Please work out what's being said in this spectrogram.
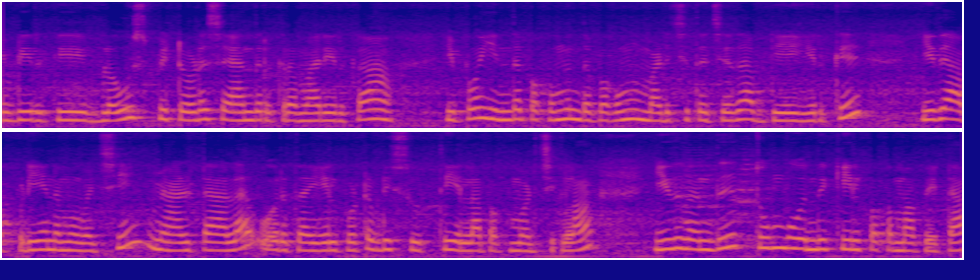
எப்படி இருக்குது ப்ளவுஸ் பிட்டோடு சேர்ந்துருக்கிற மாதிரி இருக்கா? இப்போது இந்த பக்கமும் இந்த பக்கமும் மடித்து தைச்சது அப்படியே இருக்குது இதை அப்படியே நம்ம வச்சு மேல்ட்டால் ஒரு தையல் போட்டு அப்படியே சுற்றி எல்லா பக்கமும் அடிச்சுக்கலாம் இது வந்து தும்பு வந்து கீழ்ப்பக்கமாக போயிட்டா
